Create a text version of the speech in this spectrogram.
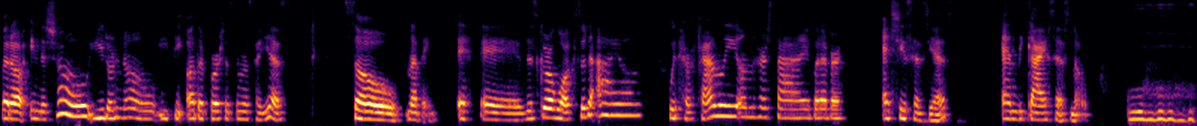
But uh, in the show, you don't know if the other person's gonna say yes. So nothing. If uh, this girl walks to the aisle with her family on her side, whatever, and she says yes, and the guy says no. Ooh.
